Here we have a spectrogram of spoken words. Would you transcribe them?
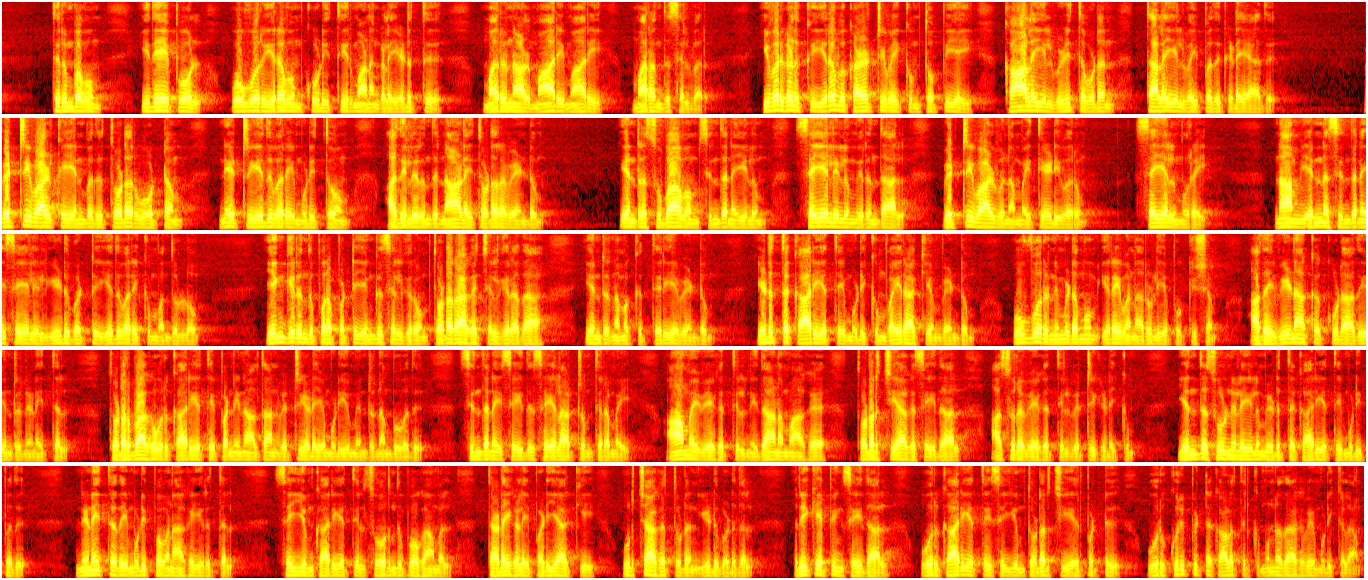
திரும்பவும் இதேபோல் ஒவ்வொரு இரவும் கூடி தீர்மானங்களை எடுத்து மறுநாள் மாறி மாறி மறந்து செல்வர். இவர்களுக்கு இரவு கழற்றி வைக்கும் தொப்பியை காலையில் விழித்தவுடன் தலையில் வைப்பது கிடையாது. வெற்றி வாழ்க்கை என்பது தொடர் ஓட்டம். நேற்று எதுவரை முடித்தோம்? அதிலிருந்து நாளை தொடர வேண்டும் என்ற சுபாவம் சிந்தனையிலும் செயலிலும் இருந்தால் வெற்றி வாழ்வு நம்மை தேடி வரும். செயல்முறை நாம் என்ன சிந்தனை செயலில் ஈடுபட்டு எதுவரைக்கும் வந்துள்ளோம்? எங்கிருந்து புறப்பட்டு எங்கு செல்கிறோம்? தொடராக செல்கிறதா? என்று நமக்கு தெரிய வேண்டும். எடுத்த காரியத்தை முடிக்கும் வைராக்கியம் வேண்டும். ஒவ்வொரு நிமிடமும் இறைவன் அருளிய பொக்கிஷம். அதை வீணாக்கக்கூடாது என்று நினைத்தல். தொடர்பாக ஒரு காரியத்தை பண்ணினால்தான் வெற்றியடைய முடியும் என்று நம்புவது. சிந்தனை செய்து செயலாற்றும் திறமை. ஆமை வேகத்தில் நிதானமாக தொடர்ச்சியாக செய்தால் அசுர வேகத்தில் வெற்றி கிடைக்கும். எந்த சூழ்நிலையிலும் எடுத்த காரியத்தை முடிப்பது. நினைத்ததை முடிப்பவனாக இருத்தல். செய்யும் காரியத்தில் சோர்ந்து போகாமல் தடைகளை படியாக்கி உற்சாகத்துடன் ஈடுபடுதல். ரீகேப்பிங் செய்தால் ஒரு காரியத்தை செய்யும் தொடர்ச்சி ஏற்பட்டு ஒரு குறிப்பிட்ட காலத்திற்கு முன்னதாகவே முடிக்கலாம்.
